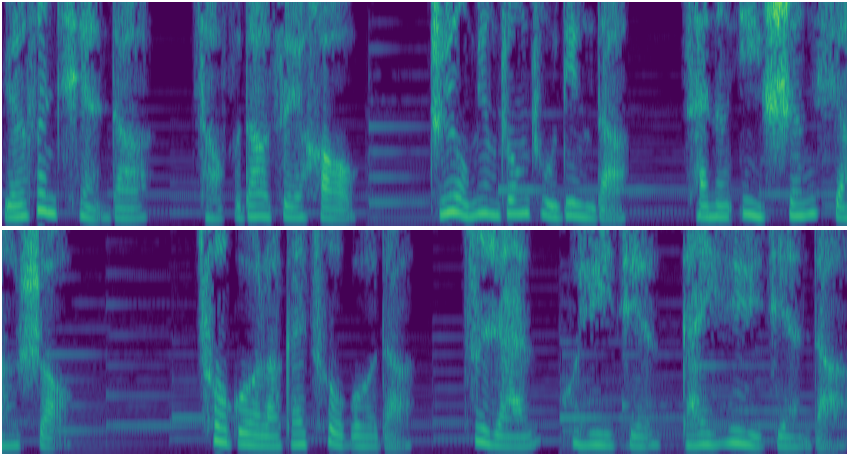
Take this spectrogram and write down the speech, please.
缘分浅的走不到最后，只有命中注定的。才能一生相守，错过了该错过的，自然会遇见该遇见的。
